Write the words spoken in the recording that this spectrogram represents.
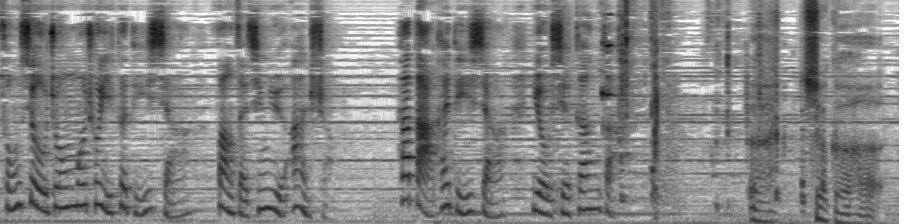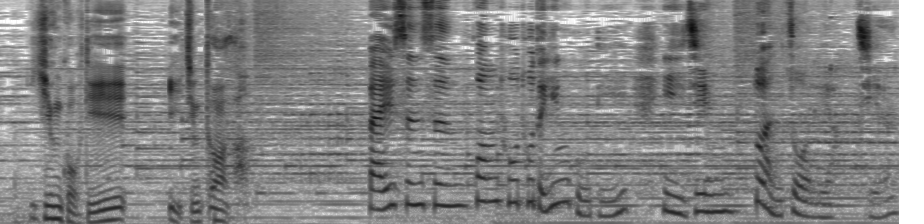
从袖中摸出一个笛匣，放在青玉案上。他打开笛匣，有些尴尬。呃，这个鹰骨笛已经断了。白森森、光秃秃的鹰骨笛已经断作两截儿。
